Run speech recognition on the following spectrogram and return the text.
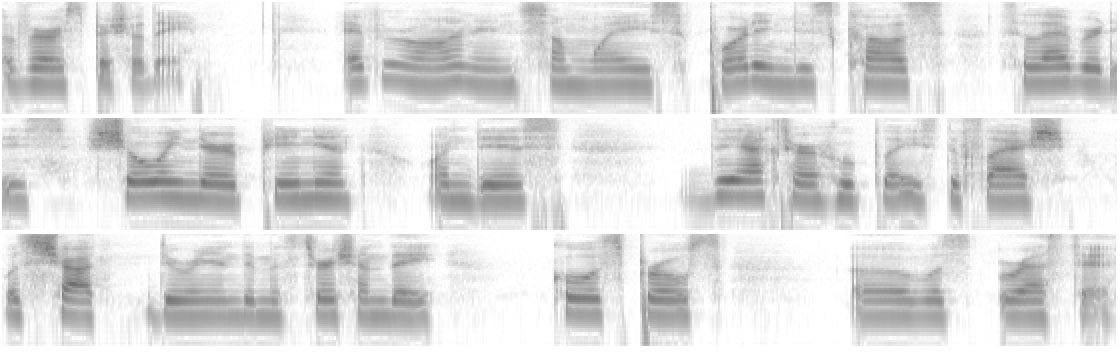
a very special day. Everyone in some way supporting this cause, celebrities showing their opinion on this, the actor who plays the Flash was shot during demonstration day. Cole Sprouse uh, was arrested.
